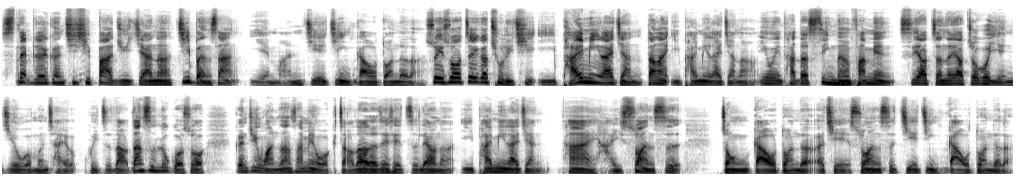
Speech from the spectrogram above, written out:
，Snapdragon 七七八 G 加呢，基本上也蛮接近高端的了。所以说这个处理器以排名来讲，当然以排名来讲呢，因为它的性能方面是要真的要做过研究，我们才会知道。但是如果说根据网站上面我找到的这些资料呢，以排名来讲，它还算是中高端的，而且算是接近高端的了。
